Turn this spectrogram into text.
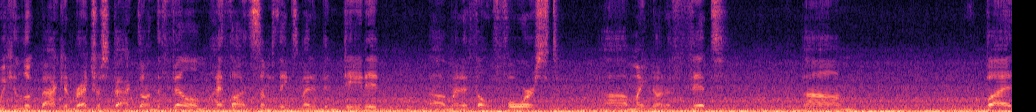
we can look back in retrospect on the film, I thought some things might have been dated, uh, might have felt forced, uh, might not have fit. Um, but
